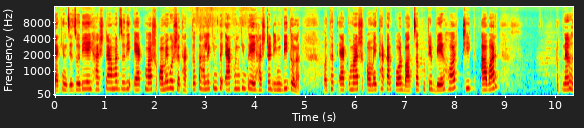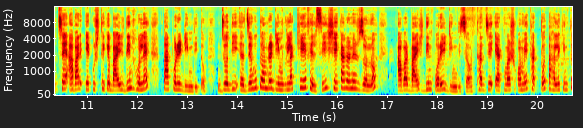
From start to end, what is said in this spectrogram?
দেখেন যে যদি এই হাঁসটা আমার যদি এক মাস অমে বসে থাকতো, তাহলে কিন্তু এখন কিন্তু এই হাঁসটা ডিম দিত না। অর্থাৎ এক মাস অমে থাকার পর বাচ্চা ফুটে বের হওয়ার ঠিক আবার আপনার হচ্ছে আবার একুশ থেকে বাইশ দিন হলে তারপরে ডিম দিত। যদি, যেহেতু আমরা ডিমগুলা খেয়ে ফেলছি, সেই কারণের জন্য আবার বাইশ দিন পরেই ডিম দিচ্ছে অর্থাৎ যে এক মাস অমে থাকতো, তাহলে কিন্তু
